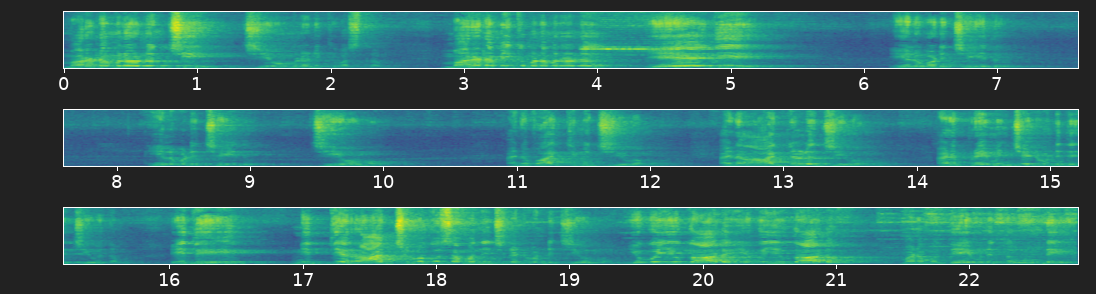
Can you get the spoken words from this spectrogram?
మరణములో నుంచి జీవములోనికి వస్తాం. మరణం ఇక మనములను ఏది ఏలుబడి చేయదు. ఏలుబడి చేయదు. జీవము. ఆయన వాక్యము జీవము. ఆయన ఆజ్ఞలో జీవము. ఆయన ప్రేమించేటువంటిది జీవితం ఇది నిత్య రాజ్యముకు సంబంధించినటువంటి జీవము. యుగ యుగాలు యుగ యుగాలు మనము దేవునితో ఉండి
